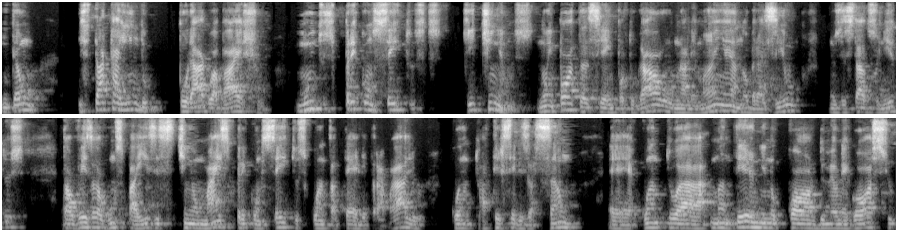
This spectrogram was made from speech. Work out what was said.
Então, está caindo por água abaixo muitos preconceitos que tínhamos, não importa se é em Portugal, na Alemanha, no Brasil, nos Estados Unidos. Talvez alguns países tinham mais preconceitos quanto a teletrabalho, quanto à terceirização, é, quanto a manter-me no core do meu negócio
